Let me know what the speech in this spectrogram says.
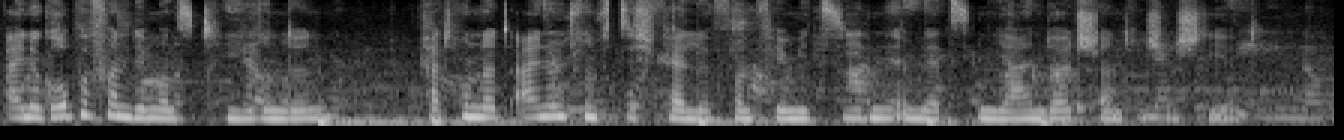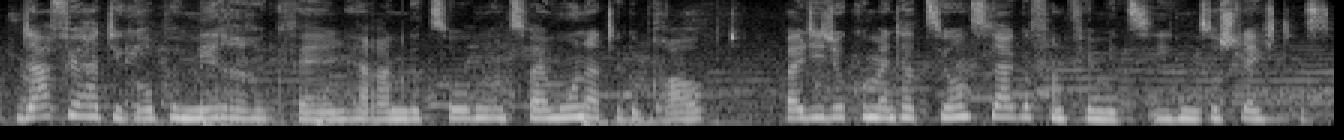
Eine Gruppe von Demonstrierenden hat 151 Fälle von Femiziden im letzten Jahr in Deutschland recherchiert. Dafür hat die Gruppe mehrere Quellen herangezogen und zwei Monate gebraucht, weil die Dokumentationslage von Femiziden so schlecht ist.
